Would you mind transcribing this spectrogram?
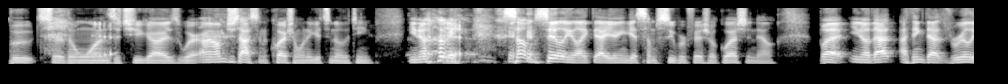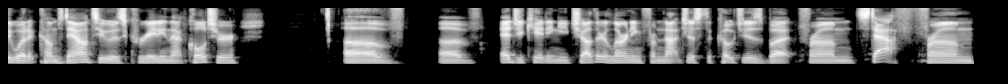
boots are the ones that you guys wear? I'm just asking a question. I want to get to know the team. You know I mean, something silly like that. You're gonna get some superficial question now. But you know that i think that's really what it comes down to is creating that culture of of educating each other learning from not just the coaches but from staff from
